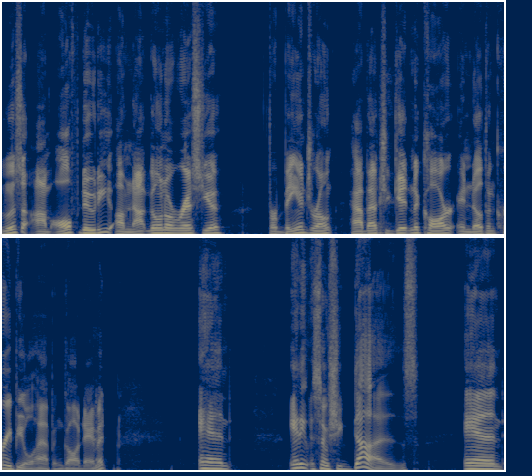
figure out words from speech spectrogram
"Listen, I'm off duty. I'm not going to arrest you for being drunk. How about you get in the car and nothing creepy will happen? God damn it!" And anyway, so she does, and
